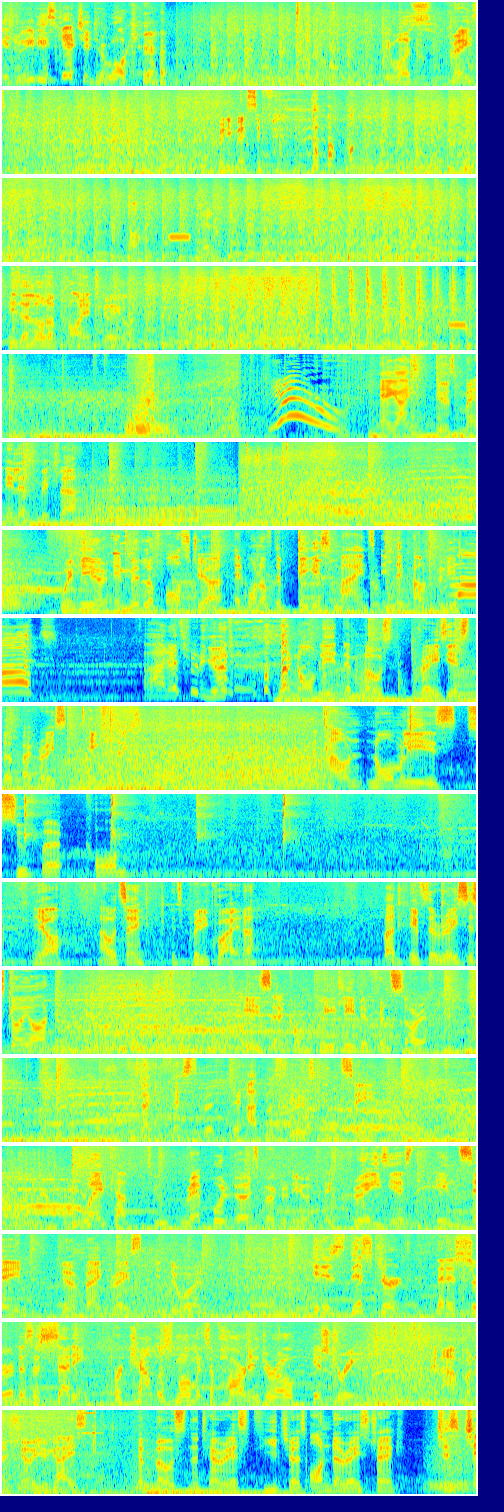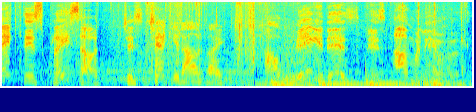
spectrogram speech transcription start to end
It's really sketchy to walk here. It was crazy. It's pretty massive. oh. There's a lot of carnage going on. Hey guys, here's Mani Lettenbichler. We're here in middle of Austria at one of the biggest mines in the country. What? Ah, that's pretty good. Where normally the most craziest dirt bike race takes place. The town normally is super calm. Yeah, I would say it's pretty quiet, huh? But if the race is going on, it's a completely different story. It's like a festival. The atmosphere is insane. Welcome to Red Bull Erzberger the craziest, insane dirt bike race in the world. It is this dirt that has served as a setting for countless moments of hard enduro history. And I'm gonna show you guys the most notorious features on the racetrack just check this place out. Just check it out. Like, how big it is is unbelievable.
